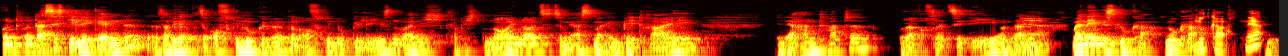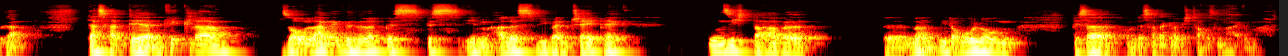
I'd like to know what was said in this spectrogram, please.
Und, und das ist die Legende. Das habe ich also oft genug gehört und oft genug gelesen, weil ich, glaube ich, 99 zum ersten Mal MP3 in der Hand hatte oder auf einer CD und dann. Mein Name ist Luca. Luca. Luca, ja. Luca. Das hat der Entwickler so lange gehört, bis, bis eben alles wie beim JPEG unsichtbare äh, ne, Wiederholungen, bis er, und das hat er, glaube ich, tausendmal gemacht.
